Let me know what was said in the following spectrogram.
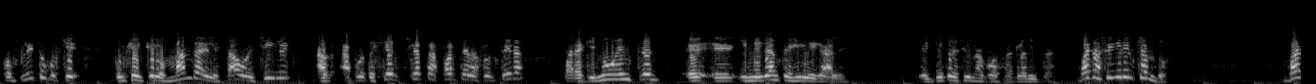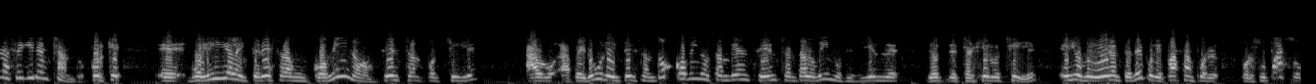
completo, porque porque el que los manda el Estado de Chile a, proteger ciertas partes de la frontera para que no entren eh, eh, inmigrantes ilegales. Eh, yo te voy a decir una cosa clarita, van a seguir entrando, van a seguir entrando, porque eh, Bolivia le interesa un comino si entran por Chile, a, Perú le interesan dos cominos también si entran, da lo mismo si siguen de, de, extranjero Chile, ellos debieran tener porque pasan por, por su paso,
